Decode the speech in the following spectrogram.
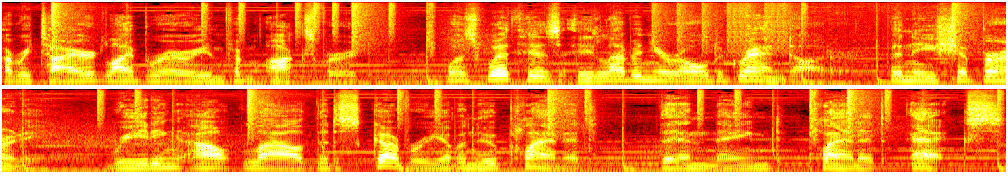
a retired librarian from Oxford, was with his 11-year-old granddaughter, Venetia Burney, reading out loud the discovery of a new planet, then named Planet X.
